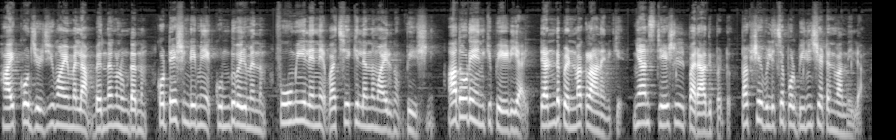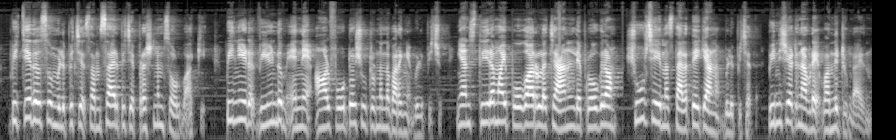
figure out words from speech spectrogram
ഹൈക്കോടതി ജഡ്ജിയുമായുമെല്ലാം ബന്ധങ്ങളുണ്ടെന്നും കൊട്ടേഷൻ ടീമിനെ കൊണ്ടുവരുമെന്നും ഭൂമിയിൽ എന്നെ വച്ചേക്കില്ലെന്നുമായിരുന്നു ഭീഷണി. അതോടെ എനിക്ക് പേടിയായി. രണ്ട് പെൺമക്കളാണ് എനിക്ക്. ഞാൻ സ്റ്റേഷനിൽ പരാതിപ്പെട്ടു. പക്ഷേ വിളിച്ചപ്പോൾ ബിനു ചേട്ടൻ വന്നില്ല. പിറ്റേ ദിവസവും വിളിപ്പിച്ച് സംസാരിപ്പിച്ച് പ്രശ്നം സോൾവ് ആക്കി പിന്നീട് വീണ്ടും എന്നെ ആൾ ഫോട്ടോഷൂട്ട് ഉണ്ടെന്ന് പറഞ്ഞ് വിളിപ്പിച്ചു. ഞാൻ സ്ഥിരമായി പോകാറുള്ള ചാനലിലെ പ്രോഗ്രാം ഷൂട്ട് ചെയ്യുന്ന സ്ഥലത്തേക്കാണ് വിളിപ്പിച്ചത്. ബിനുചേട്ടൻ അവിടെ വന്നിട്ടുണ്ടായിരുന്നു.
